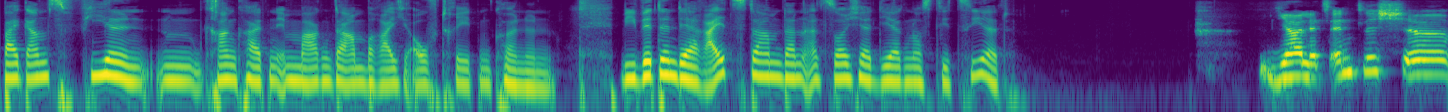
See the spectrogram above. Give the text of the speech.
bei ganz vielen ähm, Krankheiten im Magen-Darm-Bereich auftreten können. Wie wird denn der Reizdarm dann als solcher diagnostiziert? Ja, letztendlich äh,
